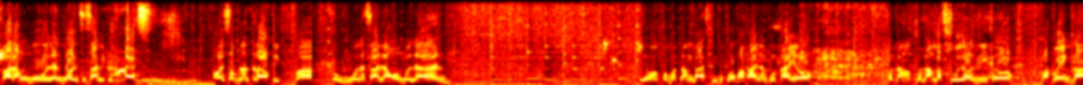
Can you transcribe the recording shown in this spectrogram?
Parang umuulan doon sa San Nicolas. Oh, sobrang traffic pa. Huwag muna salang umulan. Yun, pa Batangas. Dito po, kakanan po tayo. Batang, Batangas po yun, dito, Pakuengka.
